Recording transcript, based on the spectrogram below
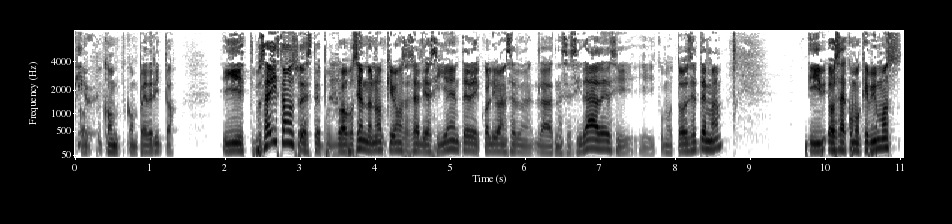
con, con, con Pedrito. Y pues ahí estamos, este, pues, baboseando, ¿no? ¿Qué íbamos a hacer al día siguiente? De cuál iban a ser las necesidades y, y como todo ese tema. Y, o sea, como que vimos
